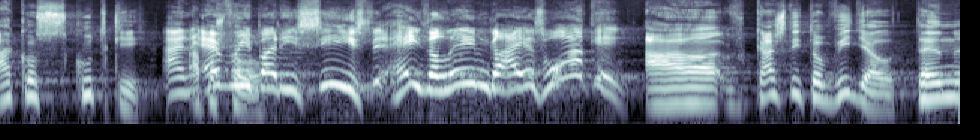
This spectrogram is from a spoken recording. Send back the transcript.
ako skutky And apoštolov. everybody sees, that, hey, the lame guy is walking. A každý to videl, ten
